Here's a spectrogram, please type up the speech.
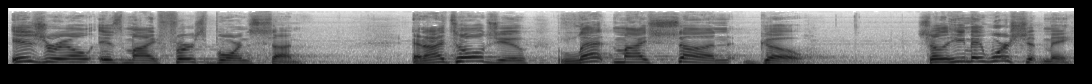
Israel is my firstborn son. And I told you, let my son go, so that he may worship me.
